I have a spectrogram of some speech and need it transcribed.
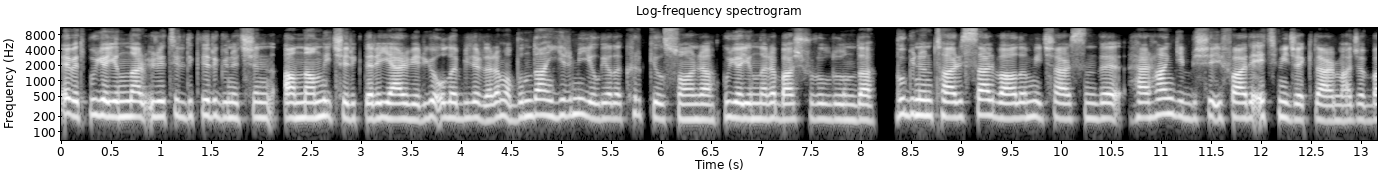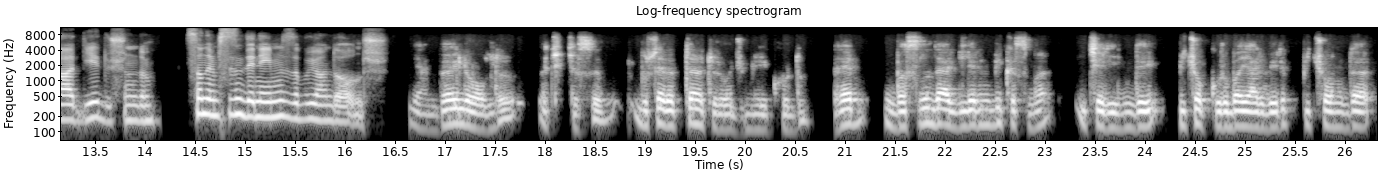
Evet bu yayınlar üretildikleri gün için anlamlı içeriklere yer veriyor olabilirler ama bundan 20 yıl ya da 40 yıl sonra bu yayınlara başvurulduğunda bugünün tarihsel bağlamı içerisinde herhangi bir şey ifade etmeyecekler mi acaba diye düşündüm. Sanırım sizin deneyiminiz de bu yönde olmuş. Yani böyle oldu açıkçası. Bu sebepten ötürü o cümleyi kurdum. Hem basılı dergilerin bir kısmı içeriğinde birçok gruba yer verip birçoğunu da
